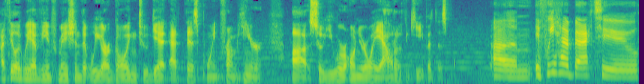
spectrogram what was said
I feel like we have the information that we are going to get at this point from here." Uh, so you were on your way out of the keep at this point. Um, if we head back to,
